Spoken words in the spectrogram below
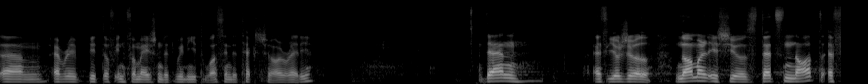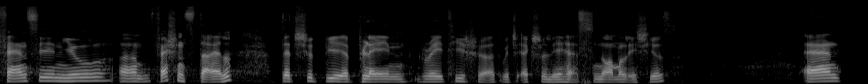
um, every bit of information that we need was in the texture already. Then, as usual, normal issues. That's not a fancy new um, fashion style. That should be a plain gray T-shirt, which actually has normal issues. And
